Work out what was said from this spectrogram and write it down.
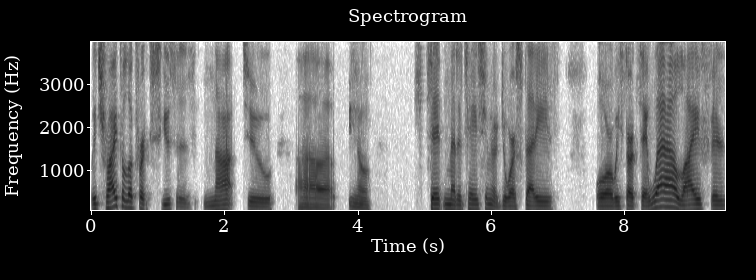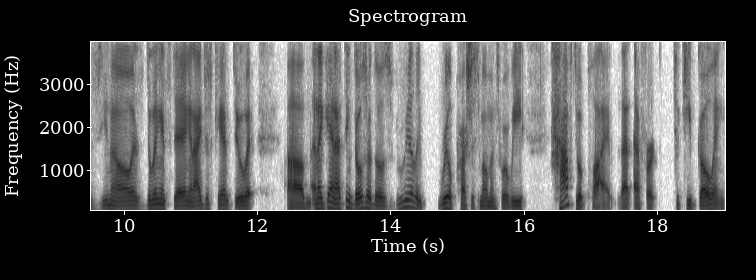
we try to look for excuses not to, uh, you know, sit in meditation or do our studies, or we start saying, well, life is, you know, is doing its thing, and I just can't do it. Um, and again, I think those are those really, real precious moments where we have to apply that effort to keep going,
